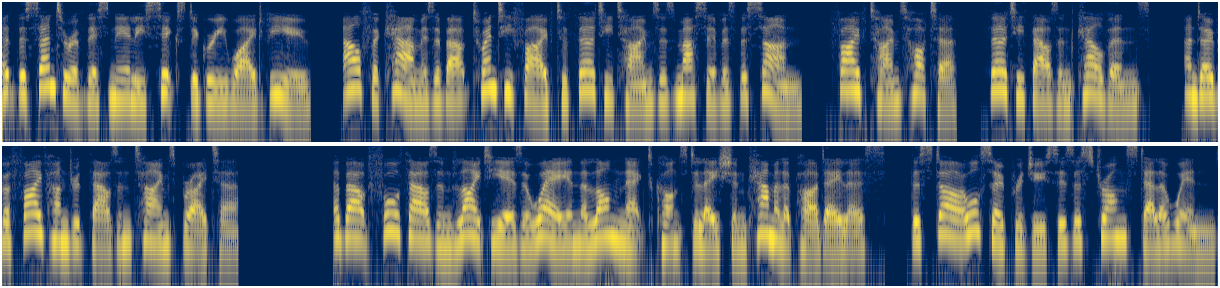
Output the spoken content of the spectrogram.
At the center of this nearly 6-degree wide view, Alpha Cam is about 25 to 30 times as massive as the Sun, 5 times hotter, 30,000 kelvins, and over 500,000 times brighter. About 4,000 light-years away in the long-necked constellation Camelopardalis, the star also produces a strong stellar wind.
